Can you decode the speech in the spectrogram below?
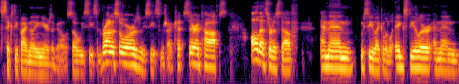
65 million years ago. So we see some brontosaurs, we see some triceratops, all that sort of stuff. And then we see like a little egg stealer, and then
